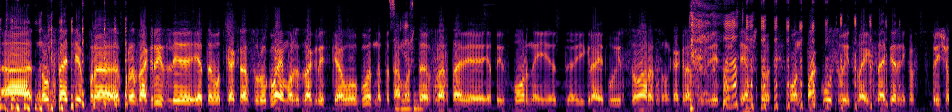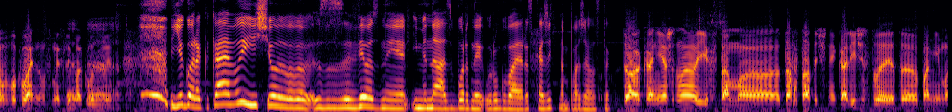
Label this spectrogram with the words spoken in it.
А, ну, кстати, про, про загрызли, это вот как раз Уругвай может загрызть кого угодно, потому Серьезно? что в составе этой сборной э, играет Луис Суарес, он как раз известен тем, что он покусывает своих соперников, причем в буквальном смысле покусывает. Егор, а какая вы еще звездные имена сборной Уругвая? Расскажите нам, пожалуйста. Да, конечно, их там э, достаточное количество. Это помимо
